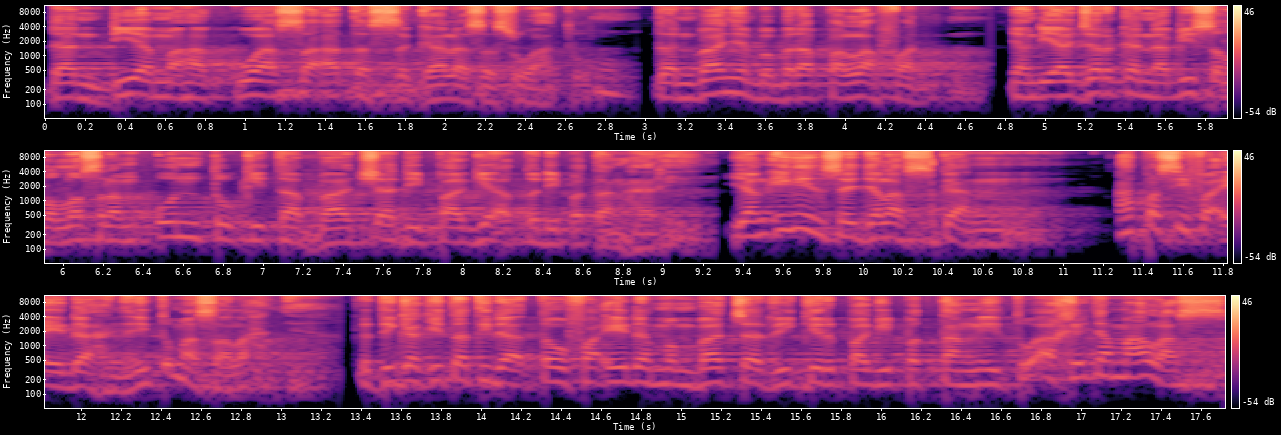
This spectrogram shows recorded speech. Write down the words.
dan dia maha kuasa atas segala sesuatu dan banyak beberapa lafaz yang diajarkan Nabi sallallahu alaihi wasallam untuk kita baca di pagi atau di petang hari yang ingin saya jelaskan apa sih faedahnya itu masalahnya ketika kita tidak tahu faedah membaca zikir pagi petang itu akhirnya malas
